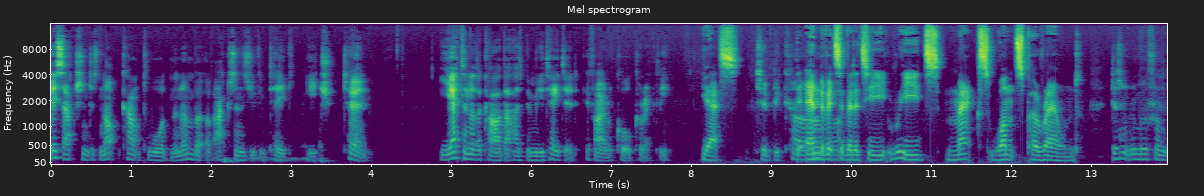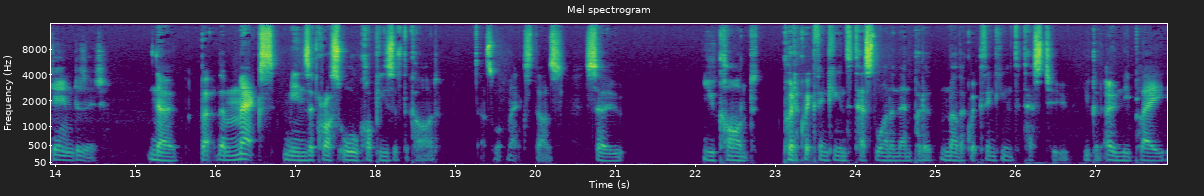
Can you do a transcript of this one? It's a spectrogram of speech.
This action does not count toward the number of actions you can take each turn. Yet another card that has been mutated, if I recall correctly, Yes. to become. The end of its ability reads max once per round. doesn't remove from game, does it? No, but the max means across all copies of the card. That's what max does. So you can't put a quick thinking into test one and then put another quick thinking into test two. You can only play.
